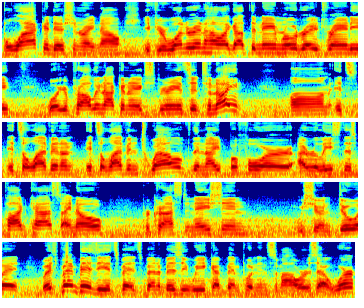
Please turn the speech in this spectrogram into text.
Black Edition right now. If you're wondering how I got the name Road Rage Randy, well, you're probably not going to experience it tonight. Um, it's it's 11 it's 11:12 the night before I release this podcast. I know procrastination. We shouldn't do it, but it's been busy. It's been it's been a busy week. I've been putting in some hours at work.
